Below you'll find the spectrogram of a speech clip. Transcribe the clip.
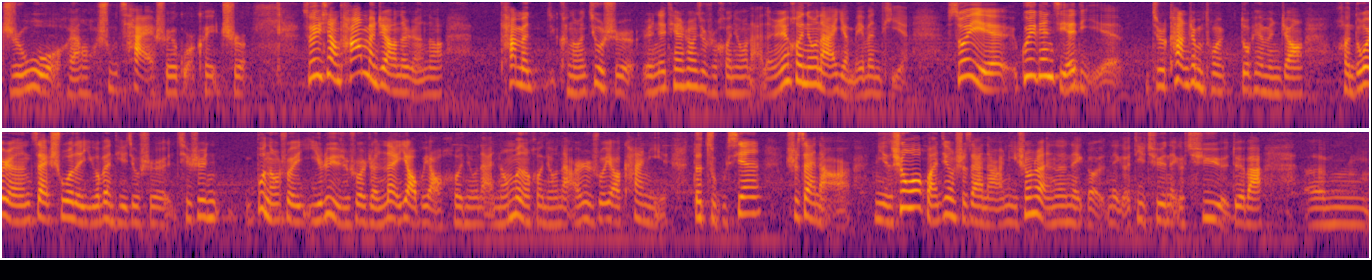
植物，然后蔬菜、水果可以吃，所以像他们这样的人呢，他们可能就是人家天生就是喝牛奶的，人家喝牛奶也没问题。所以归根结底，就是看了这么多多篇文章，很多人在说的一个问题就是，其实不能说一律就说人类要不要喝牛奶，能不能喝牛奶，而是说要看你的祖先是在哪儿，你的生活环境是在哪儿，你生长在哪个哪个地区哪个区域，对吧？嗯，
